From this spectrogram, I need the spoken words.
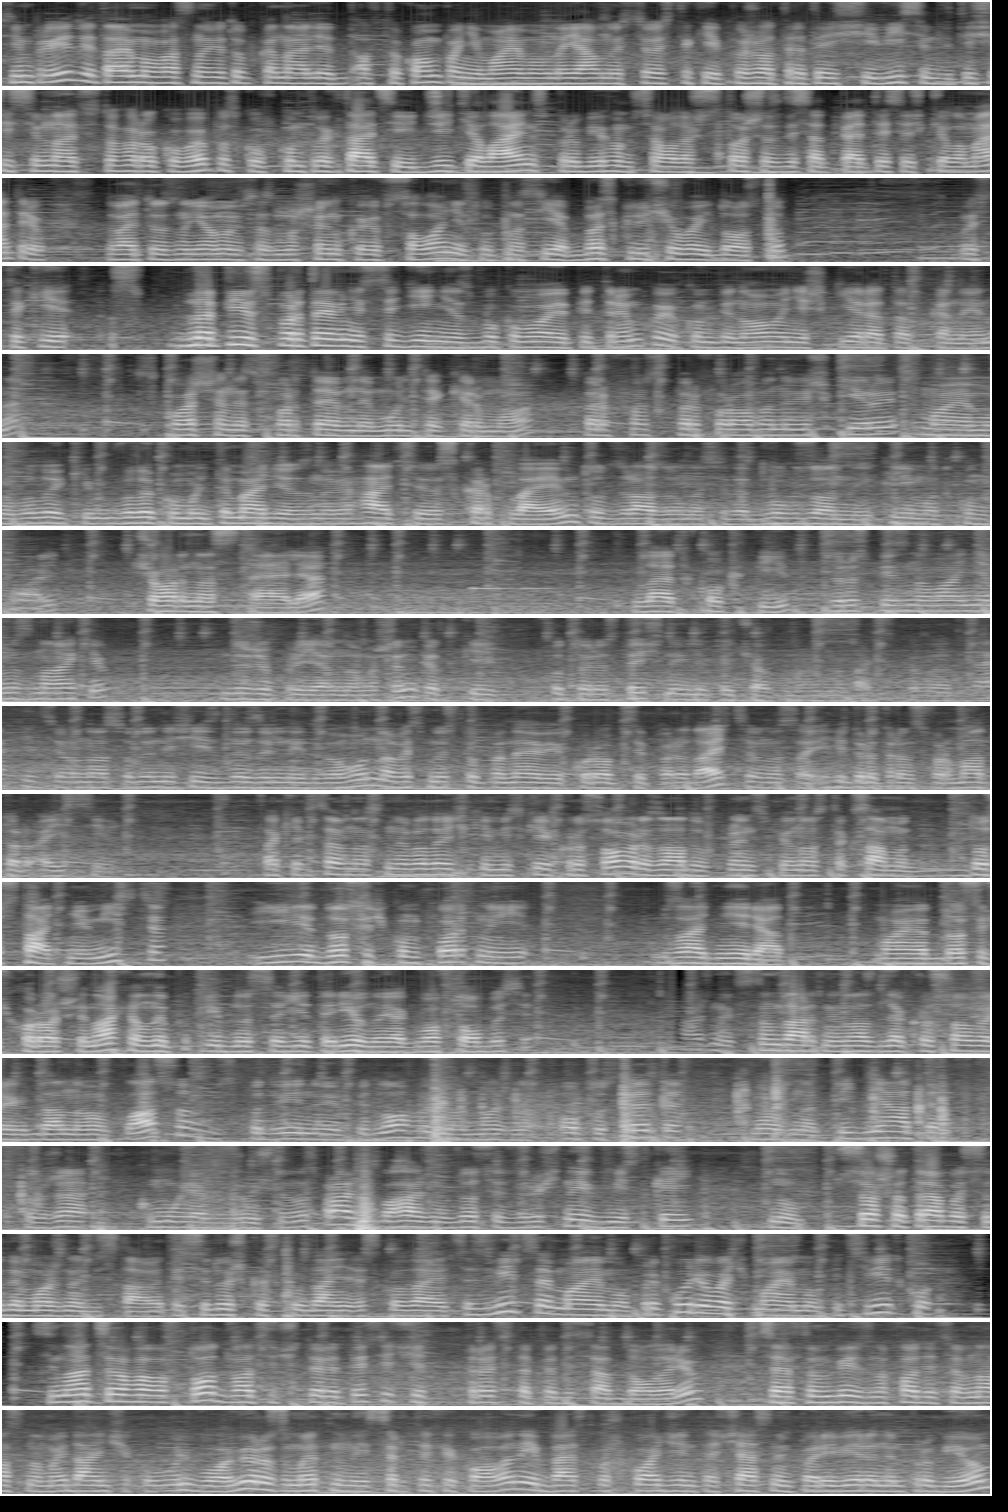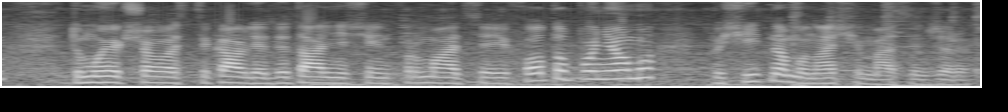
Всім привіт! Вітаємо вас на youtube каналі Автокомпані. Маємо в наявності ось такий Peugeot 3008 2017 року випуску в комплектації GT Line з пробігом всього лише 165 тисяч кілометрів. Давайте ознайомимося з машинкою в салоні. Тут у нас є безключовий доступ. Ось такі напівспортивні сидіння з боковою підтримкою, комбіновані шкіра та тканина. Скошене спортивне мультикермо з перфорованою шкірою. Маємо великі, велику мультимедію з навігацією з CarPlay. Тут зразу у нас іде двохзонний клімат-контроль, чорна стеля, led кокпіт з розпізнаванням знаків. Дуже приємна машинка, такий футуристичний літачок, можна так сказати. В техніці у нас 1,6 дизельний двигун на восьмиступеневій коробці передач. Це у нас гідротрансформатор IC. Так як це в нас невеличкий міський кросовер, ззаду, в принципі, у нас так само достатньо місця і досить комфортний задній ряд. Має досить хороший нахил, не потрібно сидіти рівно, як в автобусі. Багажник стандартний у нас для кросоверів даного класу з подвійною підлогою. Можна опустити, можна підняти, то вже кому як зручно. Насправді багажник досить зручний, вмісткий. Ну, все, що треба, сюди можна діставити. Сідушка складає- складається звідси, маємо прикурювач, маємо підсвітку. Ціна цього авто 24 тисячі 350 доларів. Цей автомобіль знаходиться в нас на майданчику у Львові, розмитнений, сертифікований, без пошкоджень та чесним перевіреним пробігом. Тому, якщо вас цікавлять детальніша інформація і фото по ньому, пишіть нам у наші месенджери.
